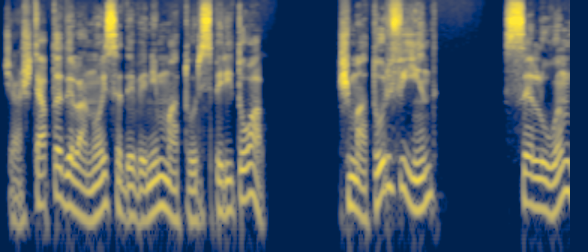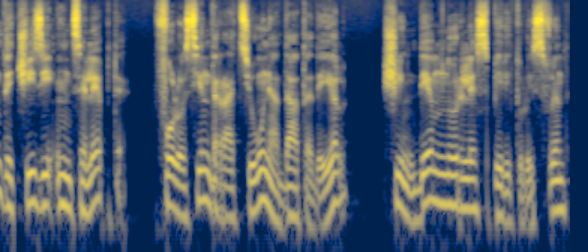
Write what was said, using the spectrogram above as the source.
ci așteaptă de la noi să devenim maturi spiritual. Și maturi fiind, să luăm decizii înțelepte, folosind rațiunea dată de El și îndemnurile Spiritului Sfânt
